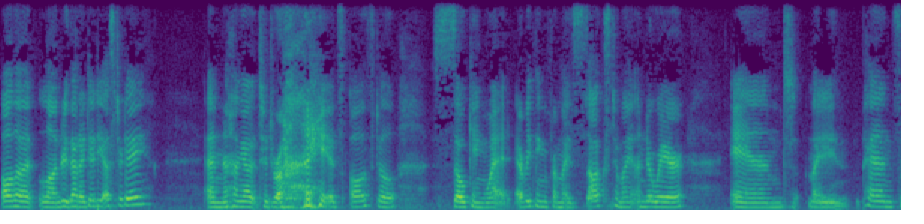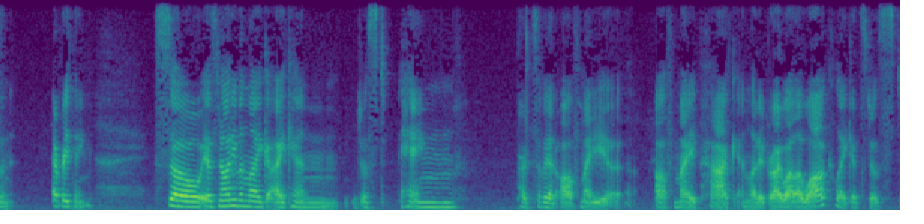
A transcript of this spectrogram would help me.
all the laundry that I did yesterday and hung out to dry, it's all still soaking wet. Everything from my socks to my underwear and my pants and everything. So it's not even like I can just hang parts of it off my off my pack and let it dry while I walk. Like it's just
